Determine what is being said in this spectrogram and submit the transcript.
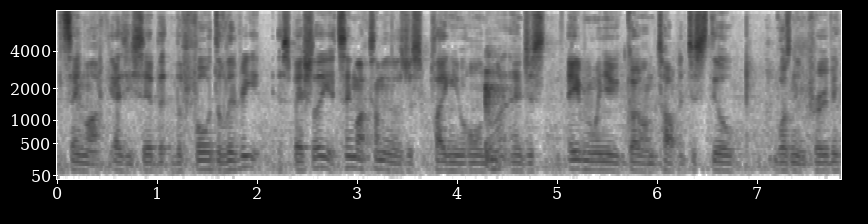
it seemed like, as you said, that the forward delivery, especially, it seemed like something that was just plaguing you all night, and just even when you got on top, it just still wasn't improving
